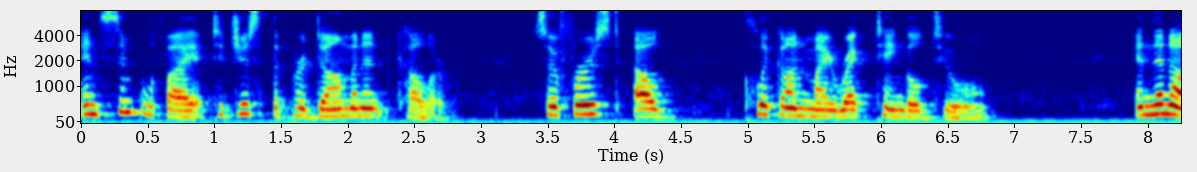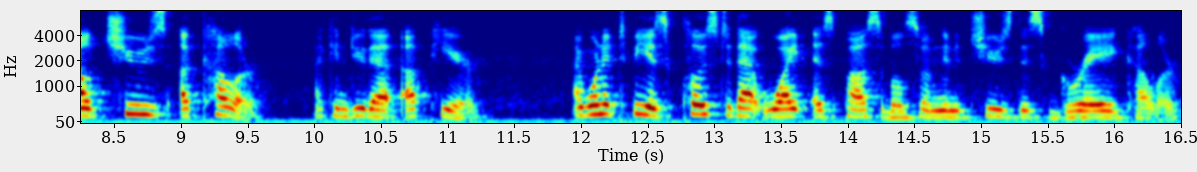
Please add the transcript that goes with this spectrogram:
and simplify it to just the predominant color. So first I'll click on my rectangle tool and then I'll choose a color. I can do that up here. I want it to be as close to that white as possible, so I'm going to choose this gray color.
